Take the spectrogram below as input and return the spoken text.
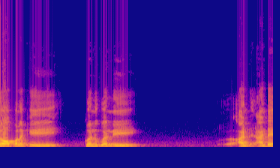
లోపలికి కొన్ని కొన్ని అంటే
